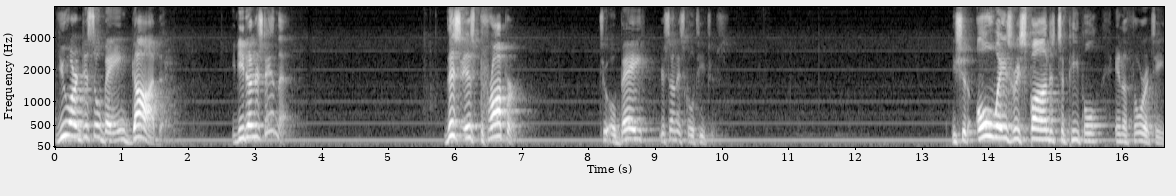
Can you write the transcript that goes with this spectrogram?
you are disobeying God. You need to understand that. This is proper to obey your Sunday school teachers. You should always respond to people in authority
